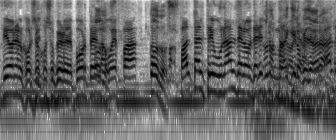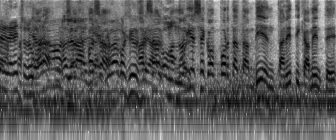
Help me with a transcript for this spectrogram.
Federación, el Consejo Superior de Deportes, la UEFA. Todos. Fa- Falta el Tribunal de los Derechos No, no, Humanos. tranquilo, que llegará. Tribunal de Derechos Llegará. Humanos. ¿Sabes la- qué la pasa? Cuando alguien se comporta tan bien, tan éticamente,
